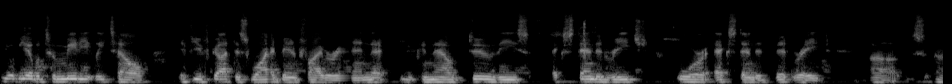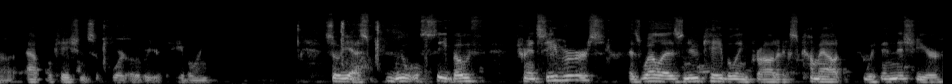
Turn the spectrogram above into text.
you'll be able to immediately tell if you've got this wideband fiber in that you can now do these extended reach or extended bit rate uh, uh, application support over your cabling. So yes, we will see both transceivers as well as new cabling products come out within this year,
